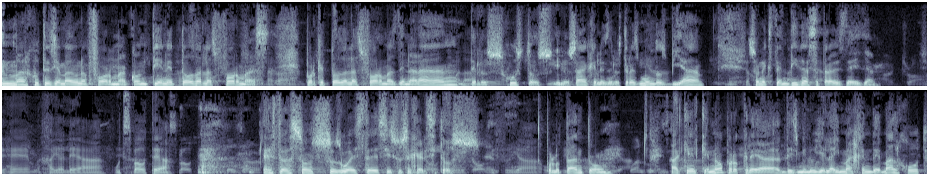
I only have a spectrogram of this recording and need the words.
Malhut es llamada una forma, contiene todas las formas, porque todas las formas de Narán, de los justos y los ángeles de los tres mundos Bia, son extendidas a través de ella. Estas son sus huestes y sus ejércitos. Por lo tanto, aquel que no procrea disminuye la imagen de Malhut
